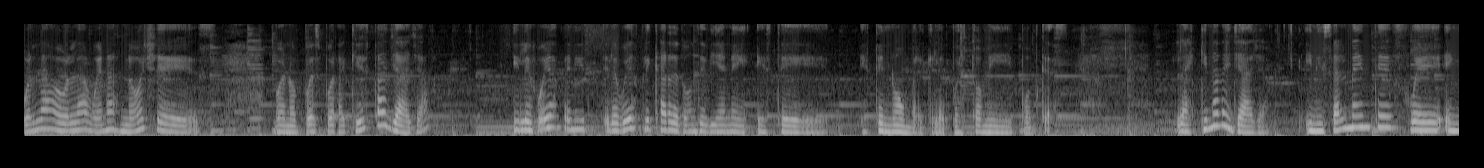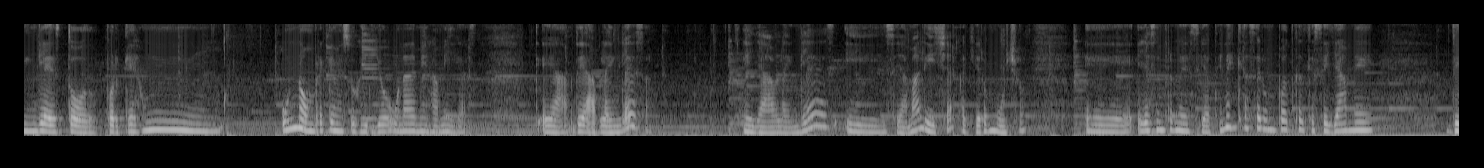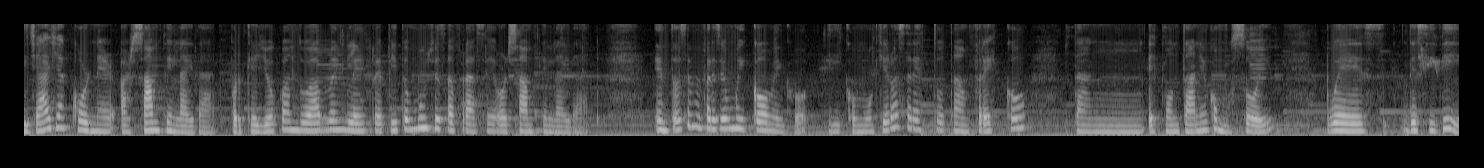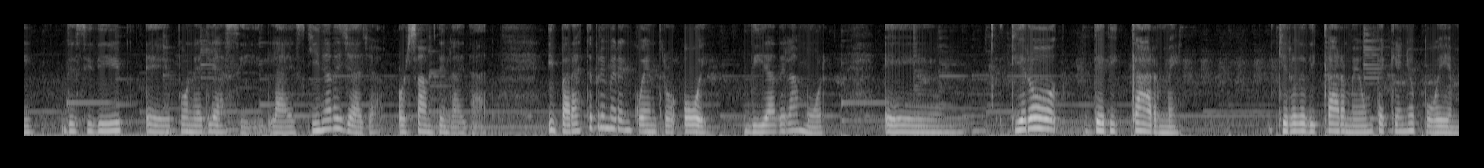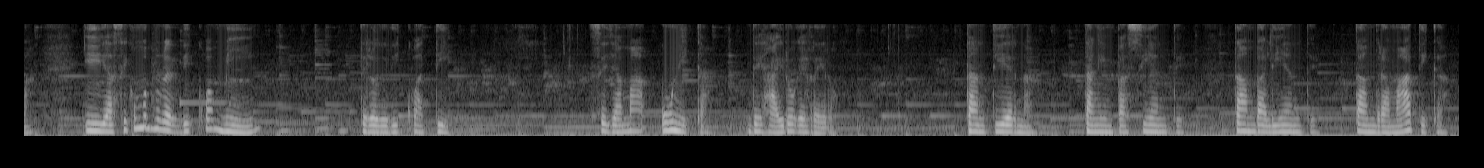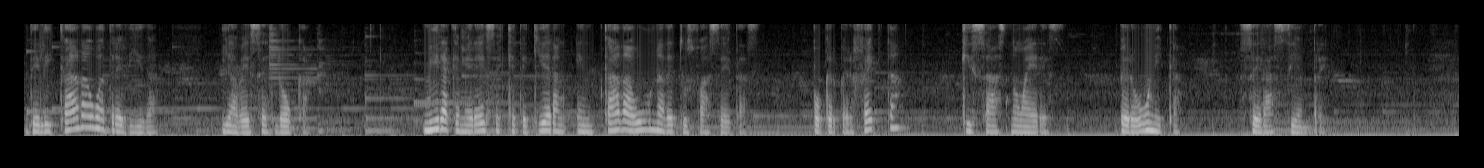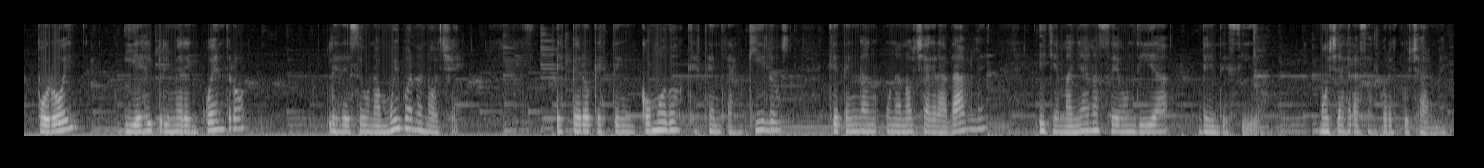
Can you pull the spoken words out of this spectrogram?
Hola, hola, buenas noches. Bueno, pues por aquí está Yaya y les voy a venir, les voy a explicar de dónde viene este, este nombre que le he puesto a mi podcast. La esquina de Yaya inicialmente fue en inglés todo, porque es un, un nombre que me sugirió una de mis amigas de habla inglesa. Ella habla inglés y se llama Alicia, la quiero mucho. Eh, ella siempre me decía, tienes que hacer un podcast que se llame The Yaya Corner or something like that, porque yo cuando hablo inglés repito mucho esa frase or something like that. Entonces me pareció muy cómico y como quiero hacer esto tan fresco, tan espontáneo como soy, pues decidí, decidí eh, ponerle así, la esquina de Yaya or something like that. Y para este primer encuentro, hoy, Día del Amor, eh, quiero dedicarme, quiero dedicarme un pequeño poema y así como me lo dedico a mí, te lo dedico a ti. Se llama Única de Jairo Guerrero. Tan tierna, tan impaciente, tan valiente, tan dramática, delicada o atrevida y a veces loca. Mira que mereces que te quieran en cada una de tus facetas, porque perfecta quizás no eres, pero única serás siempre. Por hoy y es el primer encuentro, les deseo una muy buena noche. Espero que estén cómodos, que estén tranquilos, que tengan una noche agradable y que mañana sea un día bendecido. Muchas gracias por escucharme.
